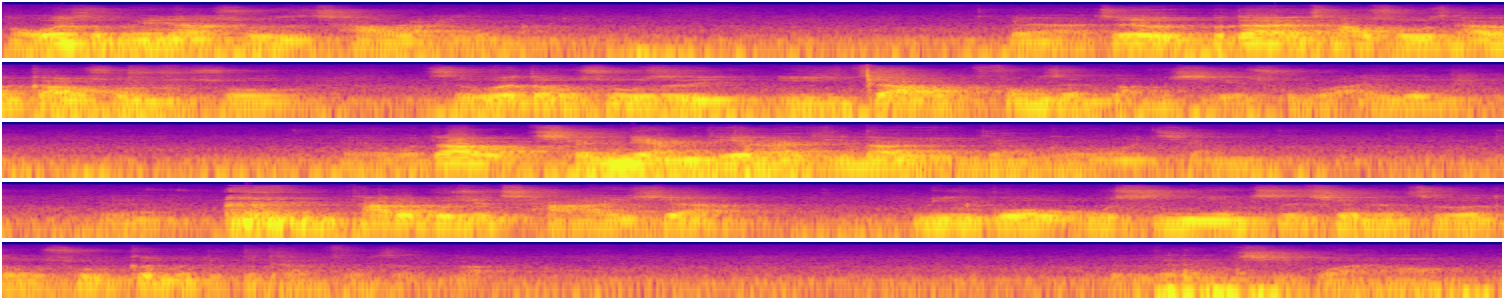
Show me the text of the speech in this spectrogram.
哦，为什么？因为他书是抄来的嘛。对啊，只有不断的抄书才会告诉你说，紫微斗数是依照《封神榜》写出来的。对，我到前两天还听到有人这样跟我讲，他都不去查一下，民国五十年之前的紫微斗数根本就不谈《封神榜》，对不对？很奇怪哈、哦。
